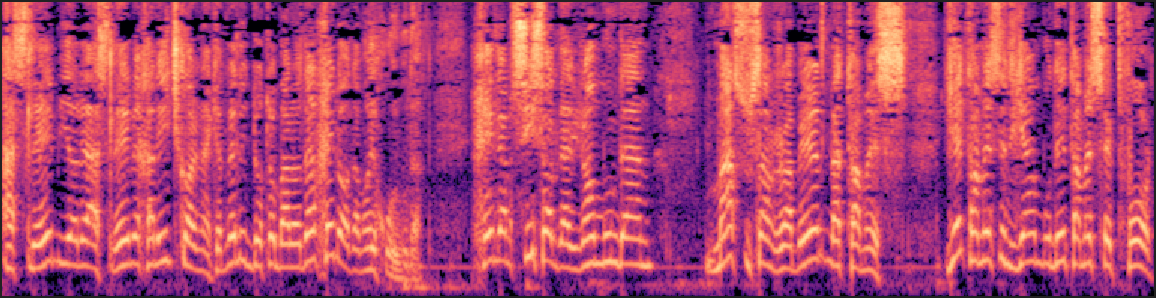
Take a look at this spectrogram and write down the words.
اسلحه بیاره اسلحه بخره هیچ کار نکرد. ولی دوتا برادر خیلی آدم های خوبی بودن. خیلی هم سی سال در ایران موندن. مخصوصا رابرت و تامس. یه تامس دیگه هم بوده تامس هتفورد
